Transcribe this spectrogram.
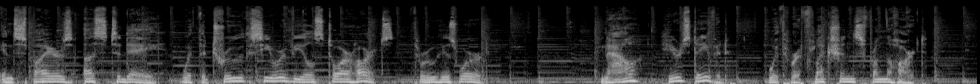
inspires us today with the truths he reveals to our hearts through his word. Now, here's David with Reflections from the Heart.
